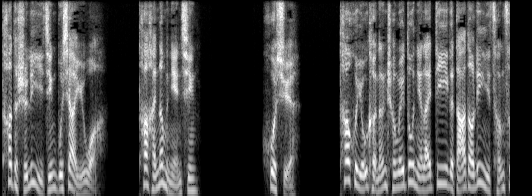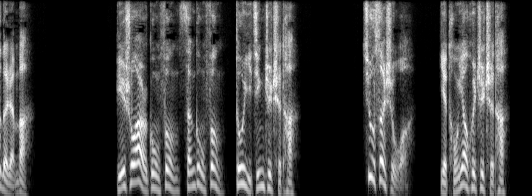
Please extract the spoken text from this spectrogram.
他的实力已经不下于我，他还那么年轻，或许他会有可能成为多年来第一个达到另一层次的人吧。”别说二供奉、三供奉都已经支持他，就算是我也同样会支持他。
